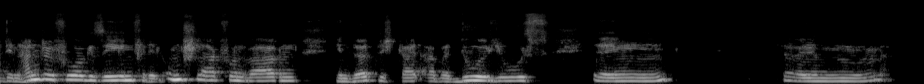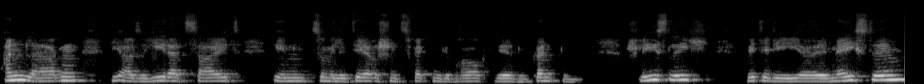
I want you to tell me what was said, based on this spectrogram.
den Handel vorgesehen, für den Umschlag von Waren, in Wirklichkeit aber Dual-Use ähm, ähm, Anlagen, die also jederzeit in, zu militärischen Zwecken gebraucht werden könnten. Schließlich bitte die äh, nächste.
